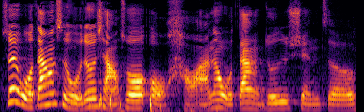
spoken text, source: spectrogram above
所以我当时我就想说，哦，好啊，那我当然就是选择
